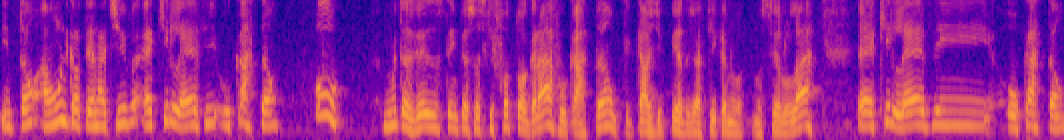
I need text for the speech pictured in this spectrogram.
Então, a única alternativa é que leve o cartão. Ou, muitas vezes, tem pessoas que fotografam o cartão, porque caso de perda já fica no, no celular, é, que levem o cartão.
